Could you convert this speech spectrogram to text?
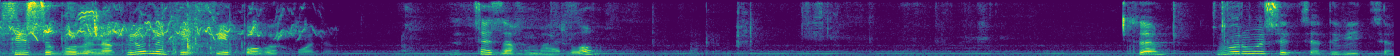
Всі, що були наклюнуті, всі повиходили. Це завмерло. Це ворушиться, дивіться.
